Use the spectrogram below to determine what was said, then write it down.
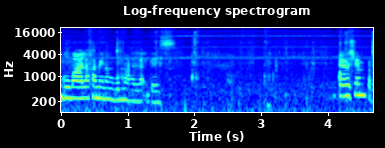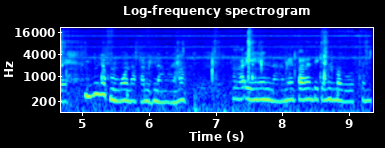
Gumala kami ng gumala, guys. Pero syempre, bumili muna kami ng ano, kakainin namin para hindi kami magutom.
